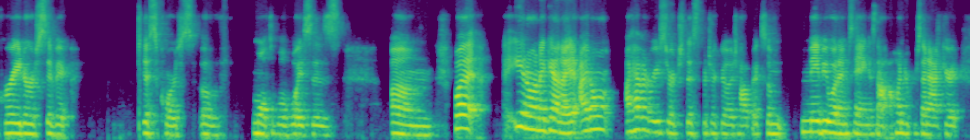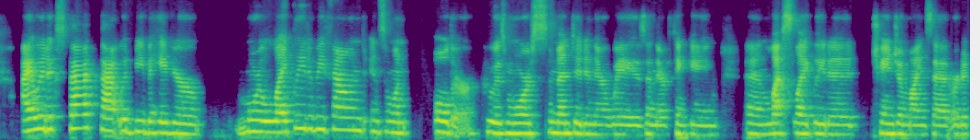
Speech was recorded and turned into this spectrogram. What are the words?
greater civic discourse of multiple voices. Um, but you know, and again, I, I don't, I haven't researched this particular topic, so maybe what I'm saying is not 100% accurate. I would expect that would be behavior more likely to be found in someone older who is more cemented in their ways and their thinking and less likely to change a mindset or to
